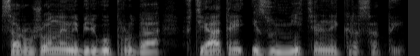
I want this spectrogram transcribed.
сооруженной на берегу пруда, в театре изумительной красоты.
